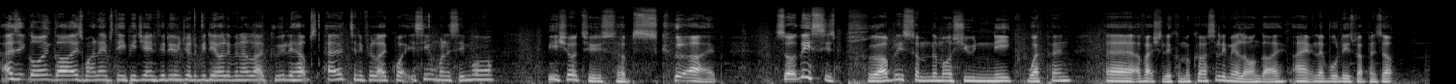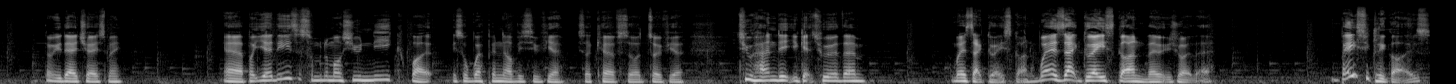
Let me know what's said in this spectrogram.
How's it going guys? My name's DPJ and if you do enjoy the video, leaving a like really helps out and if you like what you see and want to see more, be sure to subscribe. So this is probably some of the most unique weapon uh, I've actually come across. Leave me alone, guy. I haven't leveled these weapons up. Don't you dare chase me. Yeah, but yeah, these are some of the most unique. Well, it's a weapon, obviously. If you, it's a curved sword. So if you're two-handed, you get two of them. Where's that grace gun? Where's that grace gun? There it is, right there. Basically, guys,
